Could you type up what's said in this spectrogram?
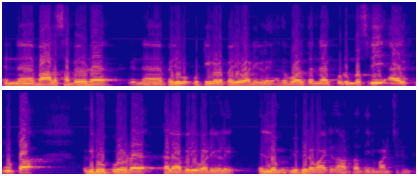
പിന്നെ ബാലസഭയുടെ പിന്നെ പരി- കുട്ടികളുടെ പരിപാടികൾ അതുപോലെ തന്നെ കുടുംബശ്രീ അയൽക്കൂട്ട ഗ്രൂപ്പുകളുടെ കലാപരിപാടികൾ എല്ലാം വിപുലമായിട്ട് നടത്താൻ തീരുമാനിച്ചിട്ടുണ്ട്.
